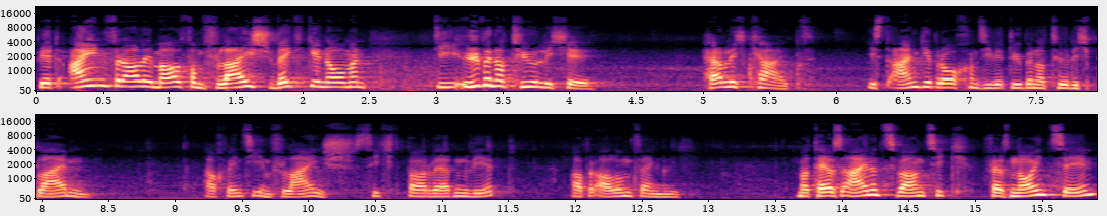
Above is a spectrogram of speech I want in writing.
wird ein für alle Mal vom Fleisch weggenommen. Die übernatürliche Herrlichkeit ist eingebrochen, sie wird übernatürlich bleiben, auch wenn sie im Fleisch sichtbar werden wird, aber allumfänglich. Matthäus 21, Vers 19.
